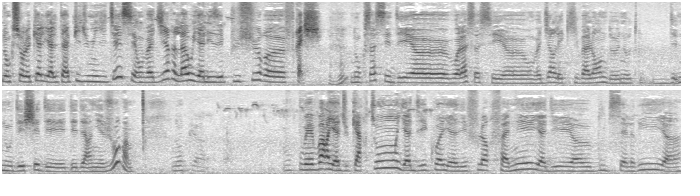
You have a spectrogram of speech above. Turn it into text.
donc sur lequel il y a le tapis d'humidité, c'est on va dire là où il y a les épluchures euh, fraîches. Mhm. Donc ça, c'est des, euh, voilà, ça c'est, on va dire l'équivalent de nos, de nos déchets des, des derniers jours. Donc vous pouvez voir, il y a du carton, il y a des quoi, il y a des fleurs fanées, il y a des euh, bouts de céleri, y a,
